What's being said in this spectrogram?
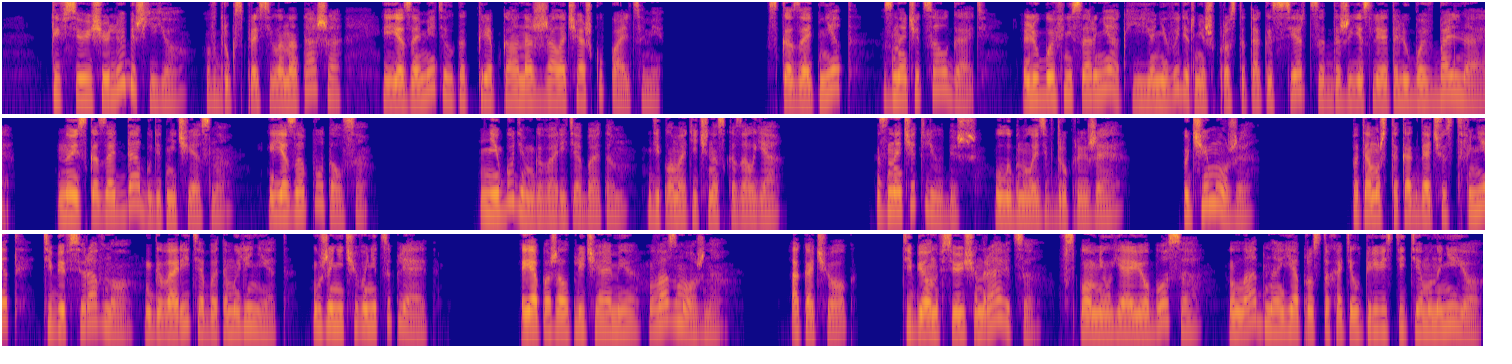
ты все еще любишь ее?» — вдруг спросила Наташа, и я заметил, как крепко она сжала чашку пальцами. Сказать «нет» — значит солгать. Любовь не сорняк, ее не выдернешь просто так из сердца, даже если это любовь больная. Но и сказать «да» будет нечестно. Я запутался. «Не будем говорить об этом», — дипломатично сказал я. «Значит, любишь», — улыбнулась вдруг рыжая. Почему же? Потому что когда чувств нет, тебе все равно, говорить об этом или нет. Уже ничего не цепляет. Я пожал плечами. Возможно. А качок? Тебе он все еще нравится? Вспомнил я ее босса. Ладно, я просто хотел перевести тему на нее.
